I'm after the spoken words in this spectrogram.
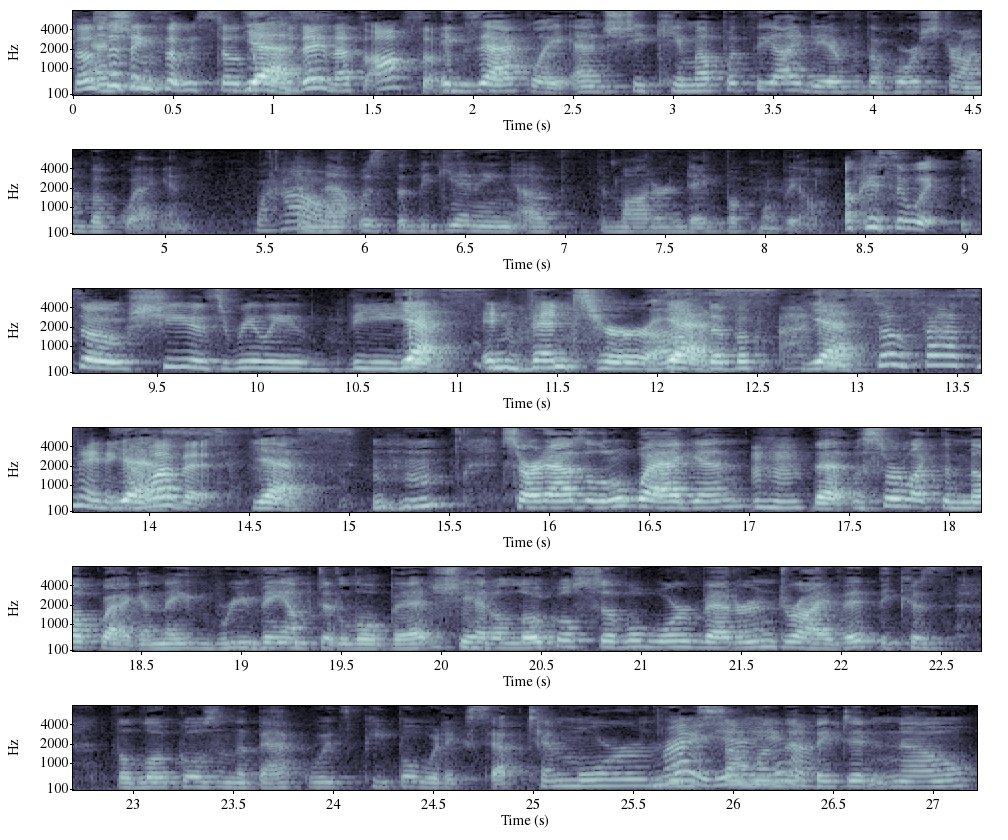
Those And are she- things that we still do Yes. today. That's awesome. Exactly, and she came up with the idea for the horse-drawn book wagon. Wow. And that was the beginning of the modern day bookmobile. Okay, so so she is really the Yes. inventor of Yes. the book. Yes. That's so fascinating. Yes. I love it. Yes. Mm-hmm. Started out as a little wagon Mm-hmm. that was sort of like the milk wagon. They revamped it a little bit. She had a local Civil War veteran drive it because the locals and the backwoods people would accept him more than Right, yeah, someone yeah. that they didn't know.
